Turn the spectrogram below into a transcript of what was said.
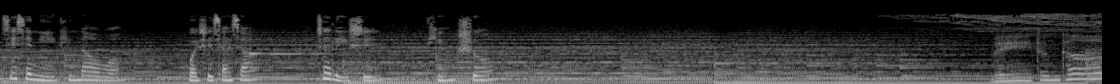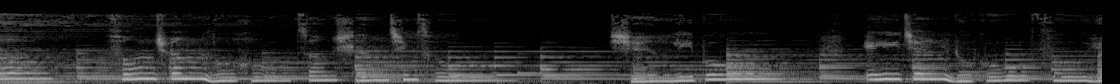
谢谢你听到我，我是潇潇，这里是听说。没等到风尘落户，葬山青簇，先一步。一见如故，赴月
